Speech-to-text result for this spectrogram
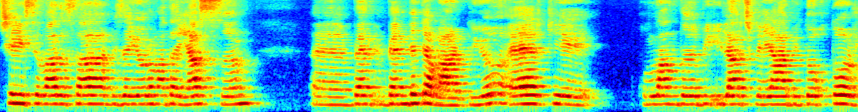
şeysi varsa bize yoruma da yazsın. Ee, ben bende de var diyor. Eğer ki kullandığı bir ilaç veya bir doktor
